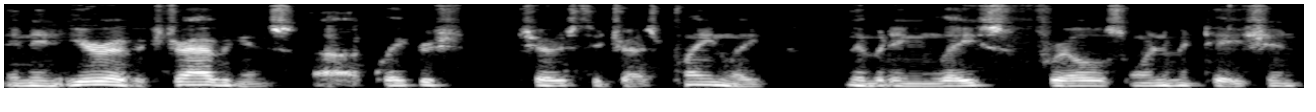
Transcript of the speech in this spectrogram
In an era of extravagance, uh, Quakers chose to dress plainly, limiting lace, frills, ornamentation,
